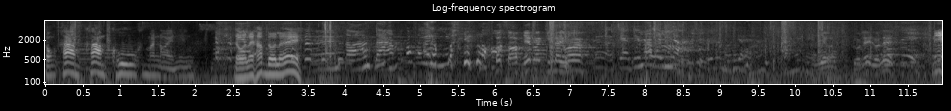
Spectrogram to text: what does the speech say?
ต้องข้ามข้ามคูขึ้นมาหน่อยนึงโดนเลยครับ โดนเลย สองสามต้องไปอย่างนี้หรอทดสอบเห็ดว่ากินได้ว่าแกเป็นอะไรเนี่ยโดดเลยโดดเลยนี่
